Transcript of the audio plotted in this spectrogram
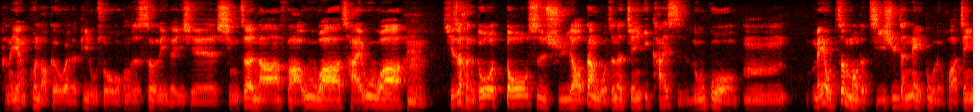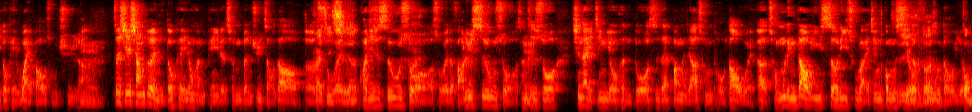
可能也很困扰各位的，譬如说我公司设立的一些行政啊、法务啊、财务啊，嗯其实很多都是需要，但我真的建议一开始如果嗯没有这么的急需在内部的话，建议都可以外包出去啦。嗯。这些相对你都可以用很便宜的成本去找到呃所谓的会计师事务所、所谓的法律事务所，甚至说现在已经有很多是在帮人家从头到尾呃从零到一设立出来一间公司的有很多什么服务都有。共。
